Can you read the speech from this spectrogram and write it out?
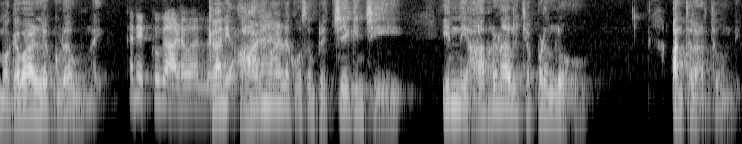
మగవాళ్ళకు కూడా ఉన్నాయి. కానీ ఎక్కువగా ఆడవాళ్ళు కానీ ఆడవాళ్ళ కోసం ప్రత్యేకించి ఇన్ని ఆభరణాలు చెప్పడంలో అంతరార్థం ఉంది.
